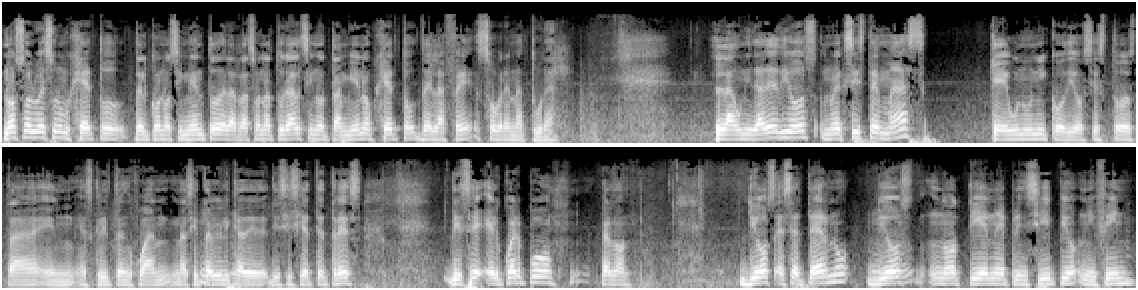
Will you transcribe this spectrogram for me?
no solo es un objeto del conocimiento de la razón natural, sino también objeto de la fe sobrenatural. La unidad de Dios no existe más que un único Dios. Esto está en- escrito en Juan, en la cita bíblica de 17.3. Dice, el cuerpo, perdón, Dios es eterno, Dios no tiene principio ni fin.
